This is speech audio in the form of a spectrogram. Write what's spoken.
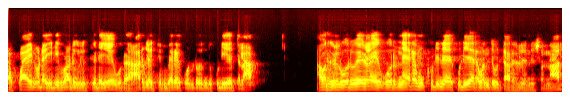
ரஃபாயினோட இடிபாடுகளுக்கு இடையே ஒரு ஆறு லட்சம் பேரை கொண்டு வந்து குடியேற்றலாம். அவர்கள் ஒருவேளை ஒரு நேரம் குடிநே குடியேற வந்து விட்டார்கள் என்று சொன்னால்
